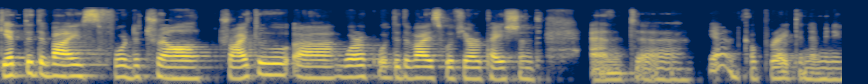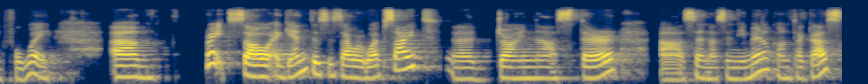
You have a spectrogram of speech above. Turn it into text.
get the device for the trial, try to uh, work with the device with your patient and uh, yeah, and cooperate in a meaningful way. Um, Great. So again, this is our website. Uh, join us there. Uh, send us an email. Contact us.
